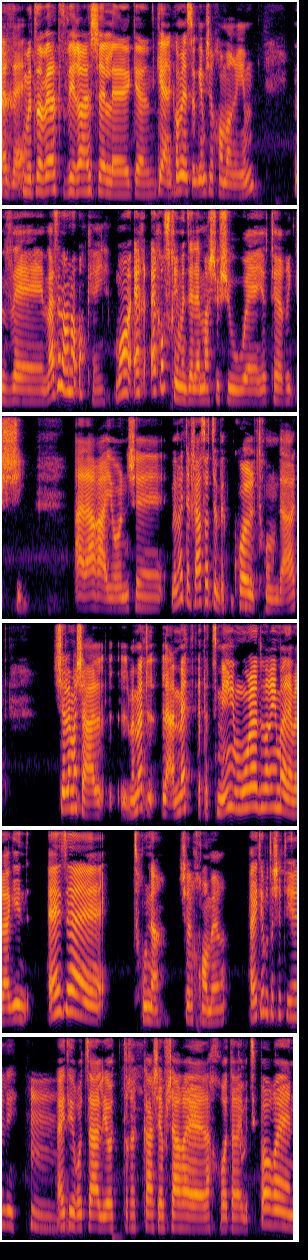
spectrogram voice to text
כזה. מצבי הצבירה של, אה, כן. כן, כל מיני סוגים של חומרים. ו... ואז אמרנו, אוקיי, בואו, איך, איך הופכים את זה למשהו שהוא אה, יותר רגשי? עלה רעיון שבאמת אפשר לעשות את זה בכל תחום דעת, שלמשל, באמת לאמת את עצמי מול הדברים האלה ולהגיד איזה תכונה של חומר, הייתי רוצה שתהיה לי. Hmm. הייתי רוצה להיות רכה שאפשר uh, לחרות עליי בציפורן,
